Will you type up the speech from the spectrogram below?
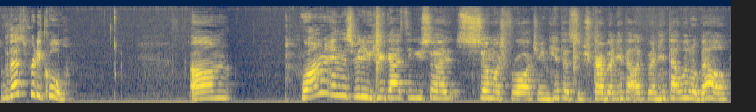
but that's pretty cool. Um, well, I'm going to end this video here, guys. Thank you so, so much for watching. Hit that subscribe button, hit that like button, hit that little bell,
